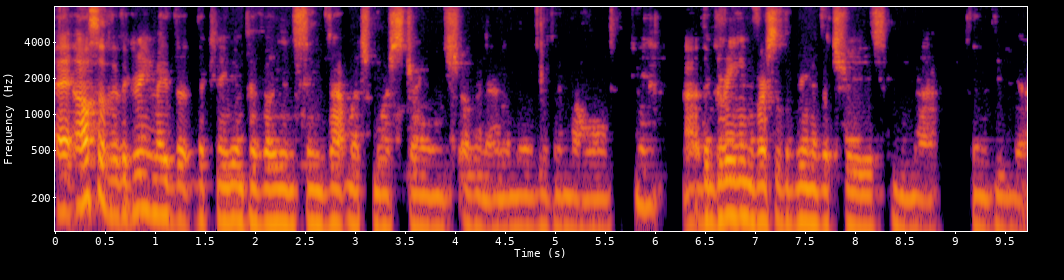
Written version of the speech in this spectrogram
and also, the, the green made the, the Canadian pavilion seem that much more strange of an animal within the whole. Yeah. Uh, the green versus the green of the trees in, uh, in the uh,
